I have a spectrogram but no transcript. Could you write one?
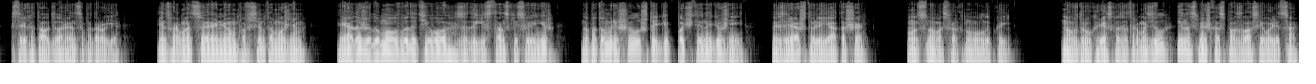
— стрекотал Делоренцо по дороге. «Информация о нем по всем таможням. Я даже думал выдать его за дагестанский сувенир, но потом решил, что деппочтой надежней. Зря, что ли, я аташе. Он снова сверкнул улыбкой. Но вдруг резко затормозил, и насмешка сползла с его лица.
